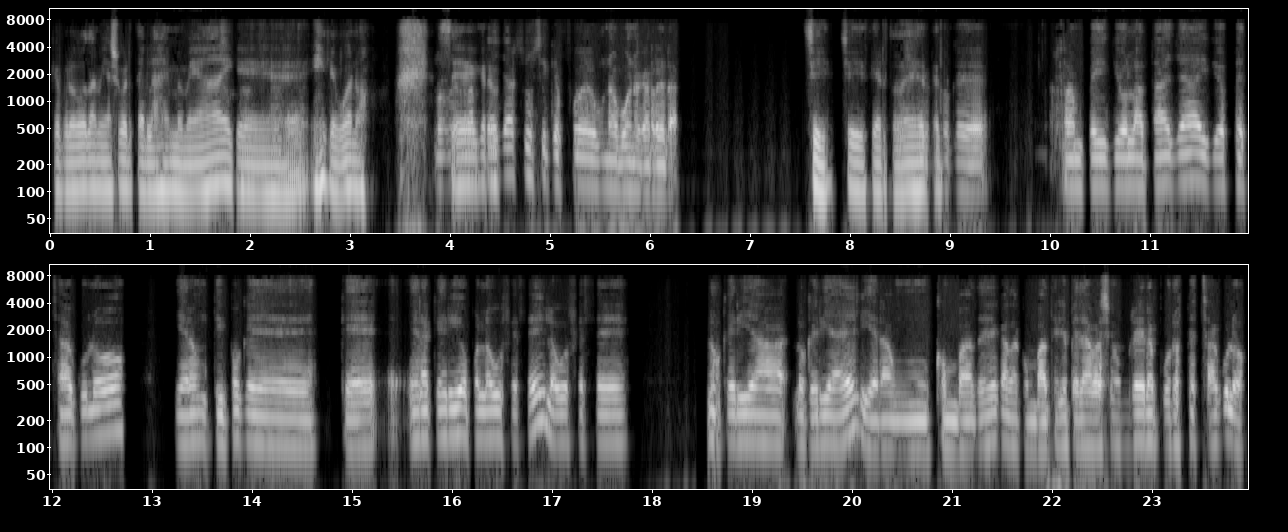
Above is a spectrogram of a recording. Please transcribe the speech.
que probó también suerte en las MMA y que, y que bueno. creo... Jackson sí que fue una buena carrera. Sí, sí, cierto. Es cierto que Rampage dio la talla y dio espectáculo y era un tipo que, que era querido por la UFC y la UFC lo quería, lo quería él y era un combate, cada combate que peleaba ese hombre era puro espectáculo.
